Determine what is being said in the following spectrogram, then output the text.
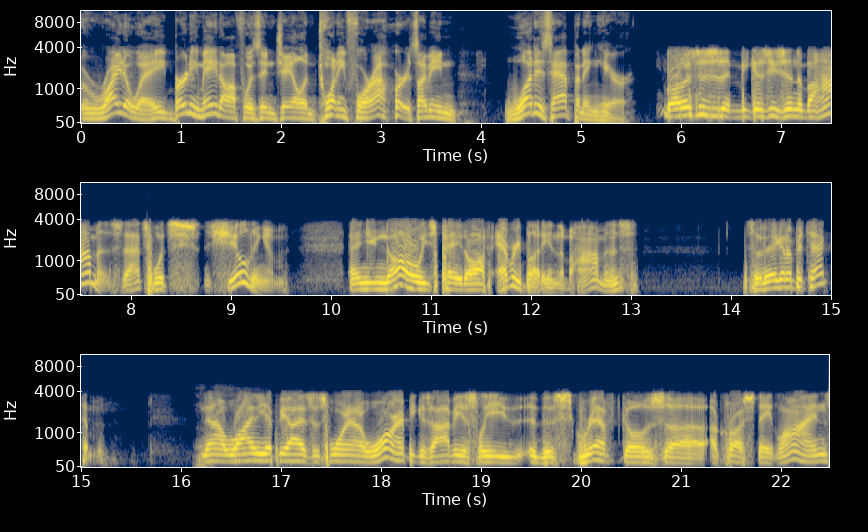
right away. Bernie Madoff was in jail in 24 hours. I mean, what is happening here? Well, this is because he's in the Bahamas. That's what's shielding him. And you know he's paid off everybody in the Bahamas. So they're going to protect him. Now, why the FBI has sworn out a warrant? Because obviously this grift goes uh, across state lines,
